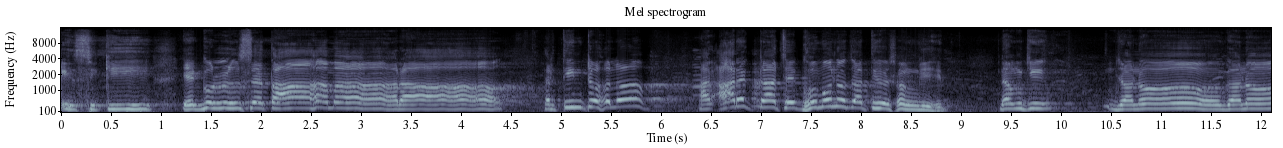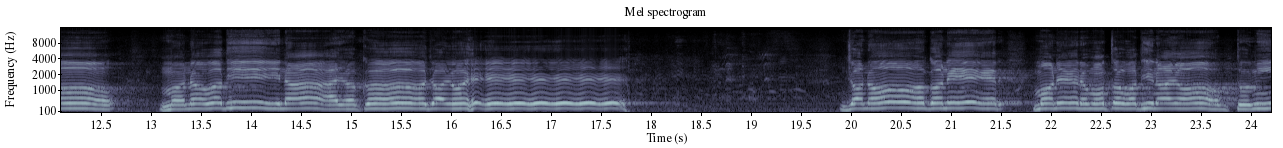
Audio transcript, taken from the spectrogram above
হিসকি এ গুলসতা হামারা আর তিনটে হলো, আর আরেকটা আছে ঘুমনো জাতীয় সংগীত, নাম কি? জন গণ মনবধিনায়ক জয় হে। জনগণের মনের মতো অধিনায়ক তুমি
